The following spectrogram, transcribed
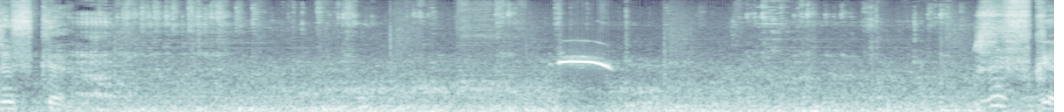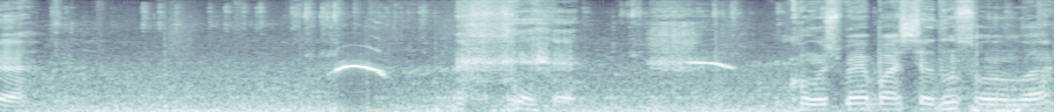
Rıfkı. Rıfkı. Konuşmaya başladın sonunda.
